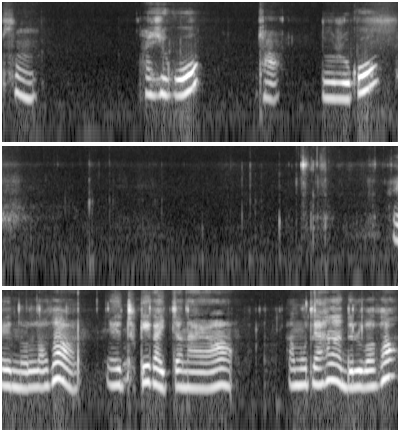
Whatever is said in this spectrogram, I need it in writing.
소풍 하시고 자, 누르고 여기 눌러서 여기 두 개가 있잖아요. 아무 데나 하나 눌러서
